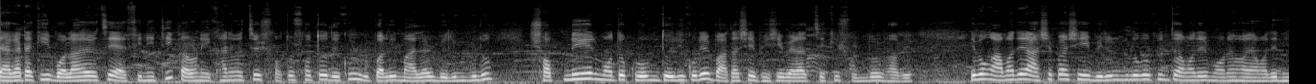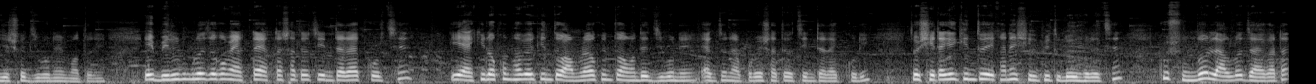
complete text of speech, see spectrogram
জায়গাটাকেই বলা হয়েছে অ্যাফিনিটি কারণ এখানে হচ্ছে শত শত দেখুন রূপালী মালার বেলুনগুলো স্বপ্নের মতো ক্রম তৈরি করে বাতাসে ভেসে বেড়াচ্ছে, কি সুন্দরভাবে। এবং আমাদের আশেপাশে এই বেলুনগুলোকেও কিন্তু আমাদের মনে হয় আমাদের নিজস্ব জীবনের মতনই। এই বেলুনগুলো যেরকম একটা একটার সাথে হচ্ছে ইন্টারাক্ট করছে, এই একই রকমভাবে কিন্তু আমরাও কিন্তু আমাদের জীবনে একজন অপরের সাথে হচ্ছে ইন্টারাক্ট করি। তো সেটাকে কিন্তু এখানে শিল্পী তুলে ধরেছে। খুব সুন্দর লাগল জায়গাটা।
